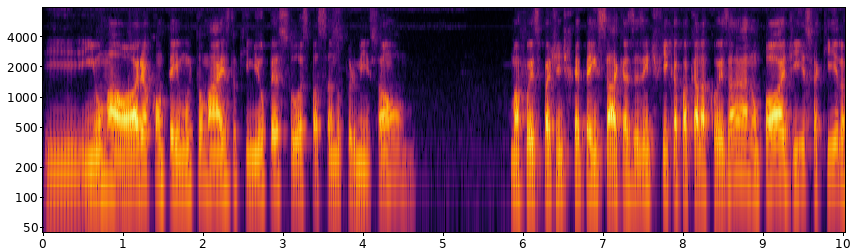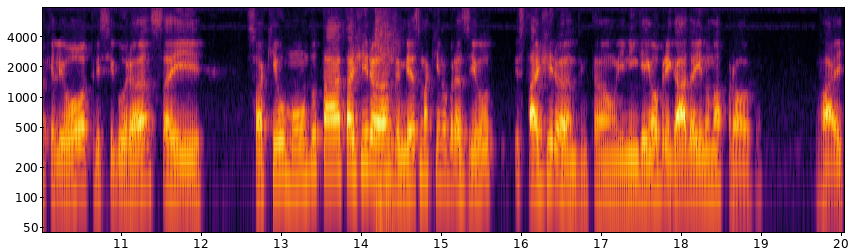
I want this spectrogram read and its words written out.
E em uma hora eu contei muito mais do que mil pessoas passando por mim. Só um, uma coisa para a gente repensar, que às vezes a gente fica com aquela coisa, ah, não pode isso, aquilo, aquele outro, e segurança, e só que o mundo tá, tá girando, e mesmo aqui no Brasil está girando, então, e ninguém é obrigado a ir numa prova. Vai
